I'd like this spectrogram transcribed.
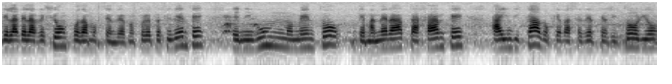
de la de la región podamos tendernos. Pero el presidente en ningún momento de manera tajante ha indicado que va a ceder territorio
